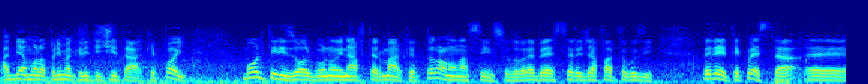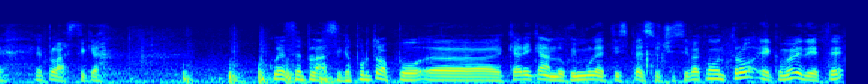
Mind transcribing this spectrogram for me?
abbiamo la prima criticità che poi molti risolvono in aftermarket, però non ha senso, dovrebbe essere già fatto così. Vedete, questa eh, è plastica questa è plastica. Purtroppo eh, caricando con i muletti spesso ci si va contro e come vedete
